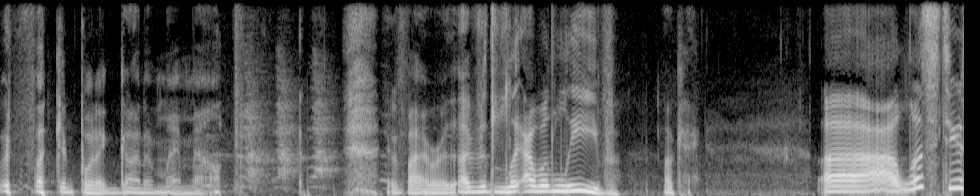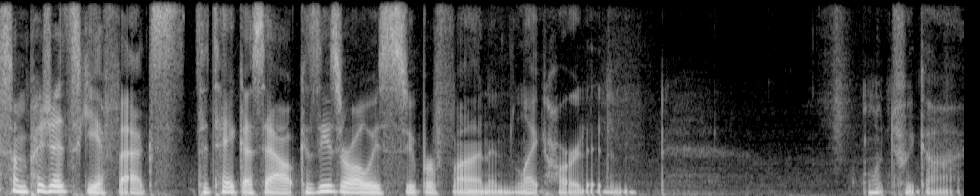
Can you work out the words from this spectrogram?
would fucking put a gun in my mouth if I were. I would. I would leave. Okay. Uh, let's do some Pazsitzky effects to take us out because these are always super fun and lighthearted. And what we got?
